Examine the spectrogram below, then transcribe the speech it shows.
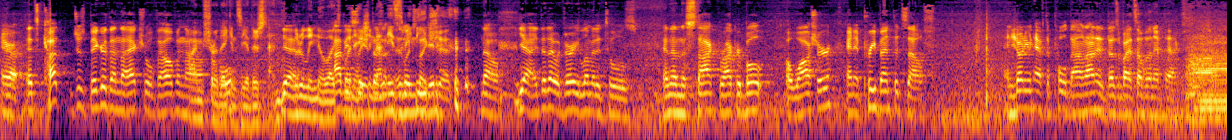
Here, it's cut just bigger than the actual valve and the. I'm sure the they can see it. There's yeah. literally no explanation that needs to be needed. Like no, yeah, I did that with very limited tools, and then the stock rocker bolt, a washer, and it pre-bent itself. And you don't even have to pull down on it; it does it by itself with an impact.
